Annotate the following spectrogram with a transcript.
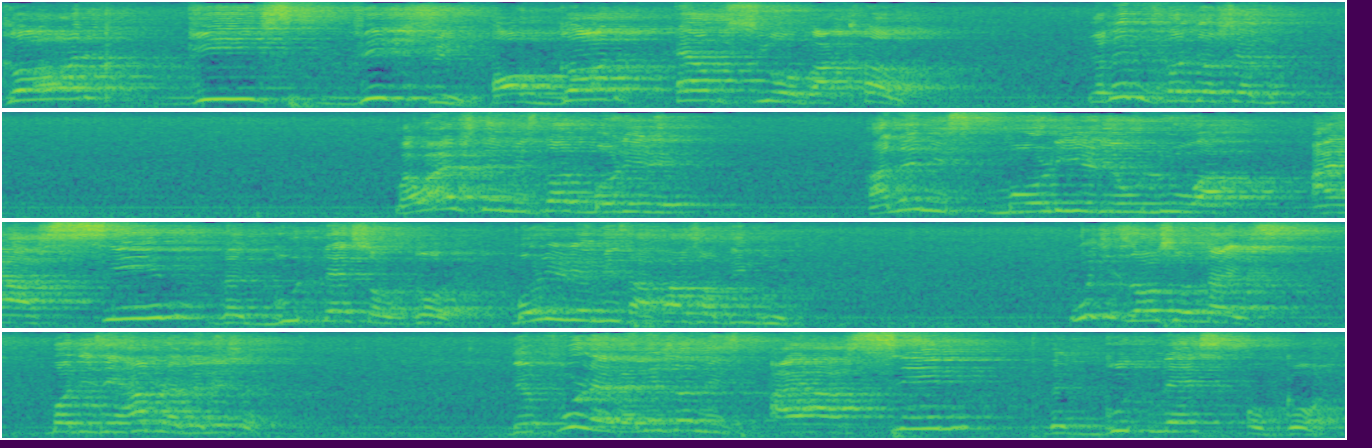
God gives victory or God helps you overcome. Your name is not just Segun. My wife's name is not Morire. Her name is Morire Oluwa. I have seen the goodness of God. Morire means I found something good, which is also nice, but it's a half revelation. The full revelation is I have seen the goodness of God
